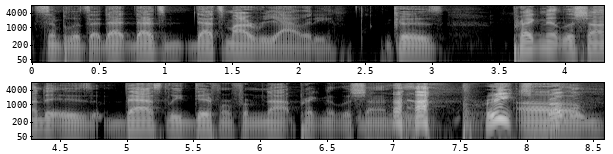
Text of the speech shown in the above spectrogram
Simple as that. That that's that's my reality. Because pregnant Lashonda is vastly different from not pregnant Lashonda. Preach, brother. Um,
